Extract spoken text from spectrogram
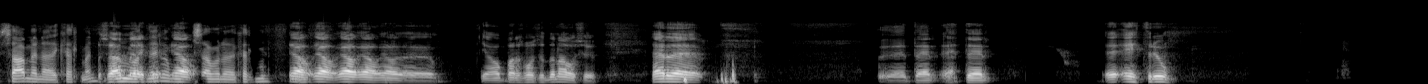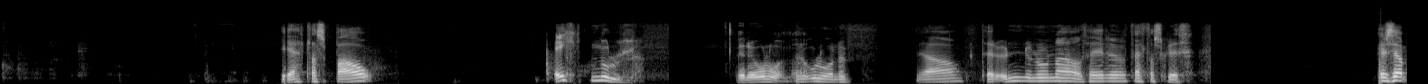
saman eða kallmenn. Eða kallmenn. já, já, já, já, já, já, já bara smá setja ná þessu. Herði, þetta er, þetta er 1-3. Ég ætla að spá 1-0 fyrir Úlfum. fyrir Úlfarnum. Já, þeir unnu núna og þeir eru þetta skrið. Kristján,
